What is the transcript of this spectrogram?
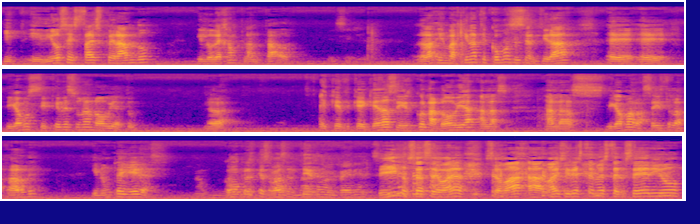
y, Dios está esperando y lo dejan plantado. Imagínate cómo se sentirá, eh, eh, digamos, si tienes una novia tú, ¿verdad? Que, que quedas a ir con la novia a las, a las, digamos, a las 6 de la tarde y nunca llegas. ¿Cómo crees que se va a sentir? Sí, o sea, se va, se va, a, va a decir, este no está en serio,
